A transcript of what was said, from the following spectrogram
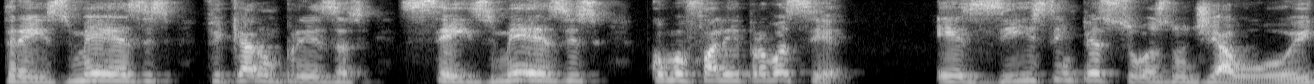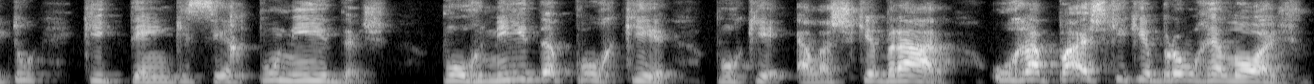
três meses, ficaram presas seis meses. Como eu falei para você, existem pessoas no dia 8 que têm que ser punidas. Punida por quê? Porque elas quebraram. O rapaz que quebrou o relógio,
